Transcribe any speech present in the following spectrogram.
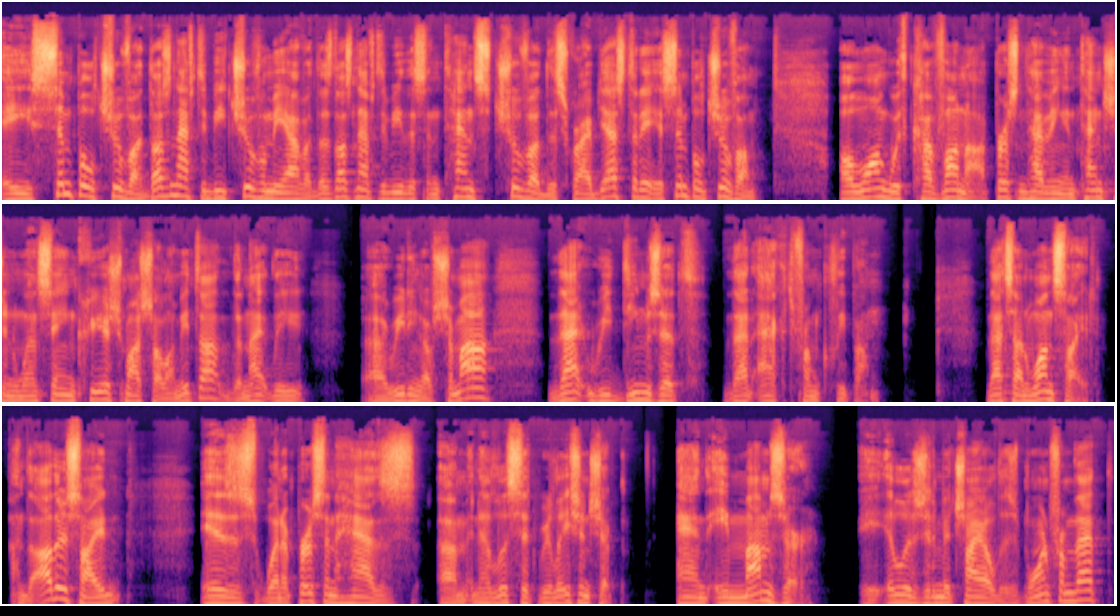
a simple tshuva doesn't have to be tshuva miyava. This doesn't have to be this intense tshuva described yesterday. A simple tshuva, along with kavana, a person having intention when saying kriya shema shalamita, the nightly uh, reading of Shema, that redeems it, that act from klipa. That's on one side. On the other side is when a person has um, an illicit relationship and a mamzer, a illegitimate child is born from that,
